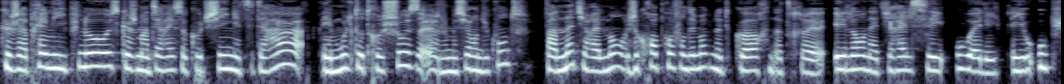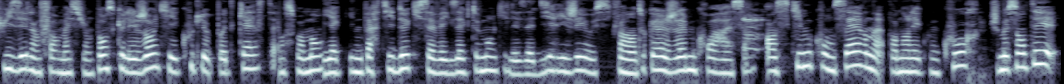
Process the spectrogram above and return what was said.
que j'apprenne l'hypnose, que je m'intéresse au coaching, etc. Et moult autres choses, je me suis rendu compte enfin naturellement, je crois profondément que notre corps, notre euh, élan naturel sait où aller et où puiser l'information. Je pense que les gens qui écoutent le podcast en ce moment, il y a une partie d'eux qui savait exactement qui les a dirigés aussi. Enfin en tout cas, j'aime croire à ça. En ce qui me concerne, pendant les concours, je me sentais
